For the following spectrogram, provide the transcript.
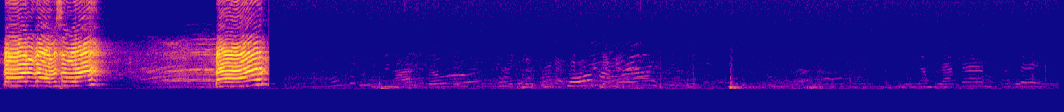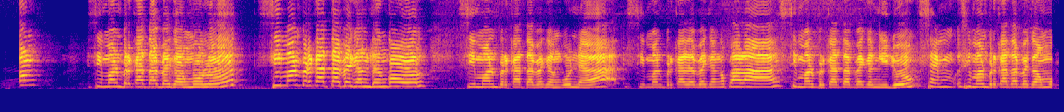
Paham, paham semua? Paham? Simon berkata pegang mulut, Simon berkata pegang dengkul, Simon berkata pegang pundak, Simon berkata pegang kepala, Simon berkata pegang hidung, Sim- Simon berkata pegang mulut.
